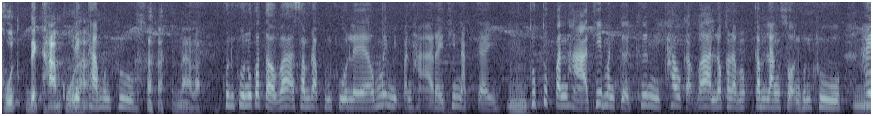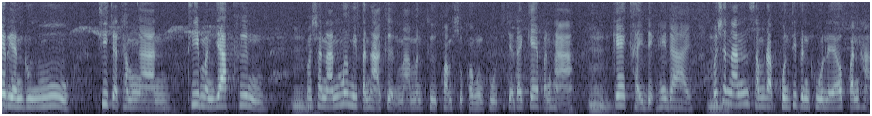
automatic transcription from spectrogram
ครูเด็กถามครูเด็นะกถามคุณครู น่ารัก คุณครูนุกก็ตอบว่าสำหรับคุณครูแล้วไม่มีปัญหาอะไรที่หนักใจ อืมทุกๆปัญหาที่มันเกิดขึ้นเท่ากับว่าเรากำลังกำลังสอนคุณครูอืมให้เรียนรู้ที่จะทำงานที่มันยากขึ้นอืม เพราะฉะนั้นเมื่อมีปัญหาเกิดมามันคือความสุขของคุณครูที่จะได้แก้ปัญหาอืมแก้ไขเด็กให้ได้ เพราะฉะนั้นสำหรับคนที่เป็นครูแล้วปัญหา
